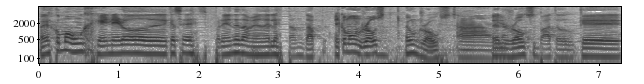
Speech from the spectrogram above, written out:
es como un género de que se desprende también del stand-up. Es como un roast. Es un roast. Ah, el roast battle. Que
